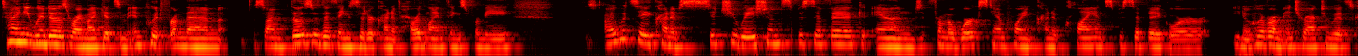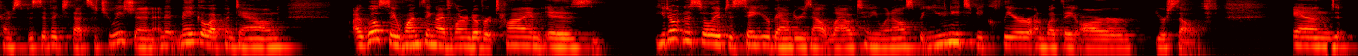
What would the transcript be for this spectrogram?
tiny windows where I might get some input from them. So I'm, those are the things that are kind of hardline things for me. I would say kind of situation specific and from a work standpoint, kind of client specific or, you know, whoever I'm interacting with kind of specific to that situation. And it may go up and down. I will say one thing I've learned over time is you don't necessarily have to say your boundaries out loud to anyone else, but you need to be clear on what they are yourself. And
